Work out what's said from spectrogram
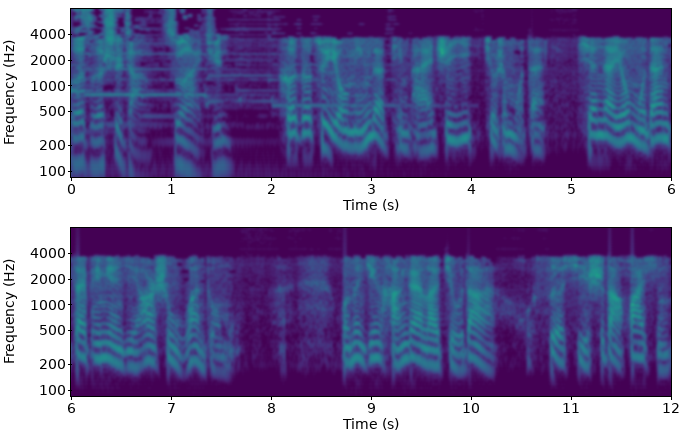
菏泽市长孙爱军：菏泽最有名的品牌之一就是牡丹，现在有牡丹栽培面积二十五万多亩，我们已经涵盖了九大色系、十大花型，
